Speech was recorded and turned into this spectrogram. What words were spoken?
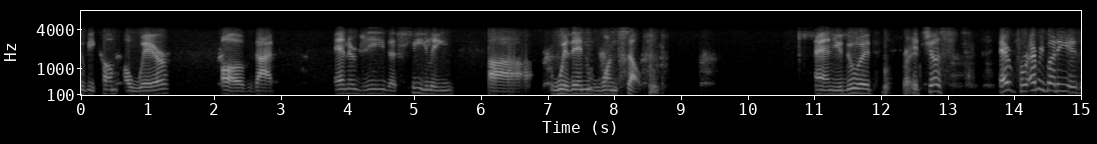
to become aware of that energy, the feeling uh, within oneself. And you do it, right. it's just for everybody is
